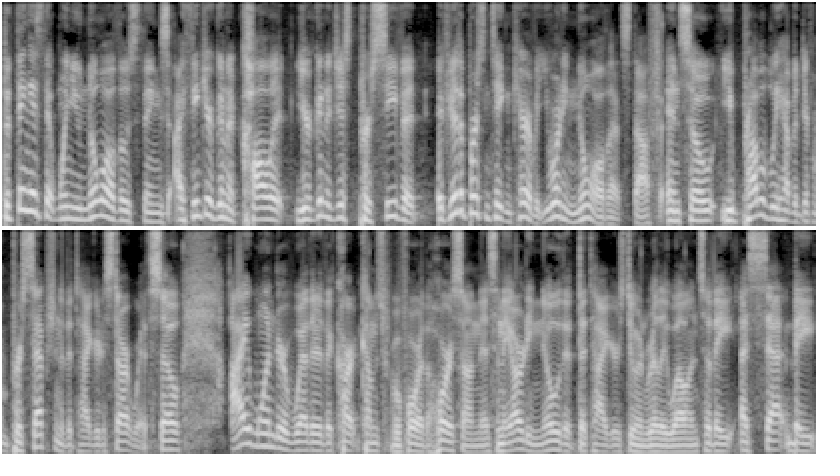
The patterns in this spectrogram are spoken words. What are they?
the thing is that when you know all those things, I think you're going to call it. You're going to just perceive it. If you're the person taking care of it, you already know all that stuff, and so you probably have a different perception of the tiger to start with. So, I wonder whether the cart comes before the horse on this, and they already know that the Tiger's doing really well, and so they asset, they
